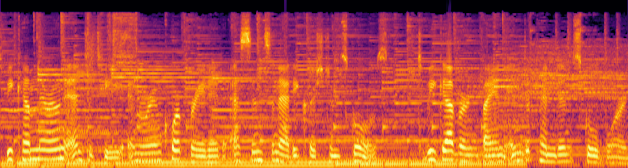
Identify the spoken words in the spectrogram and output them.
to become their own entity and were incorporated as Cincinnati Christian Schools to be governed by an independent school board.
